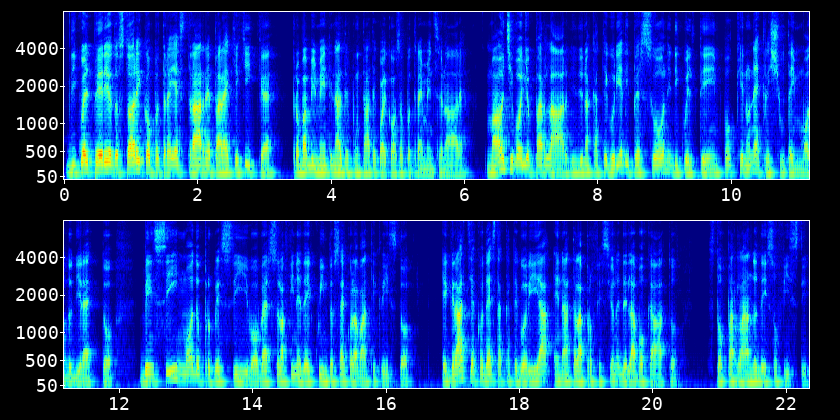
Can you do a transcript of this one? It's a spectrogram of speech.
Di quel periodo storico potrei estrarre parecchie chicche, probabilmente in altre puntate qualcosa potrei menzionare. Ma oggi voglio parlarvi di una categoria di persone di quel tempo che non è cresciuta in modo diretto, bensì in modo progressivo verso la fine del V secolo a.C. E grazie a codesta categoria è nata la professione dell'avvocato. Sto parlando dei sofisti.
